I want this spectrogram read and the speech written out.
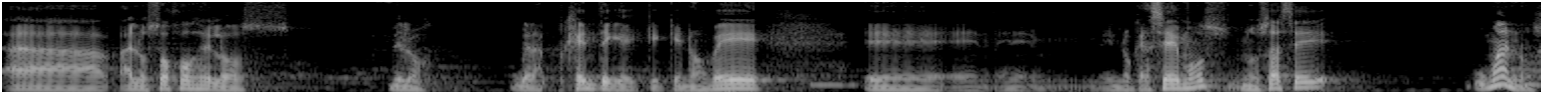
a, los ojos de los de los de la gente que, nos ve eh, en, lo que hacemos, nos hace humanos.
